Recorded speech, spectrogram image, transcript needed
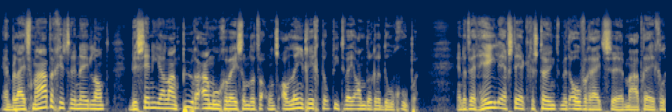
En beleidsmatig is er in Nederland decennia lang pure armoede geweest, omdat we ons alleen richten op die twee andere doelgroepen. En dat werd heel erg sterk gesteund met overheidsmaatregelen.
